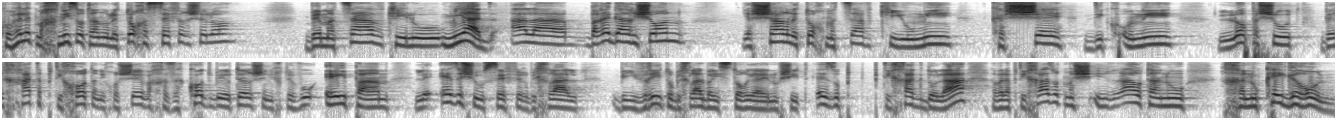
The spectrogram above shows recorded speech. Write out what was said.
קהלת מכניס אותנו לתוך הספר שלו במצב כאילו מיד, על ה... ברגע הראשון, ישר לתוך מצב קיומי, קשה, דיכאוני, לא פשוט, באחת הפתיחות, אני חושב, החזקות ביותר שנכתבו אי פעם לאיזשהו ספר בכלל, בעברית או בכלל בהיסטוריה האנושית. איזו פתיחה גדולה, אבל הפתיחה הזאת משאירה אותנו חנוכי גרון.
